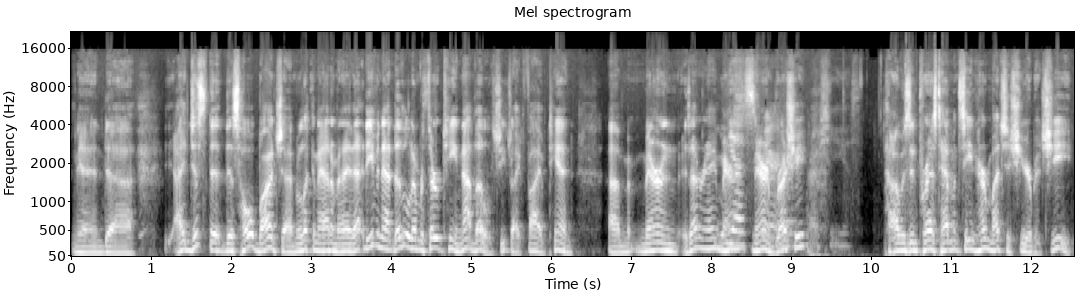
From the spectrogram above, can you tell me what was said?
and uh, I just this whole bunch. I'm looking at them, and that, even that little number thirteen, not little, she's like five ten uh, Marin, is that her name? Marin, yes, Marin Brushy. Brushy yes. I was impressed. Haven't seen her much this year, but she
